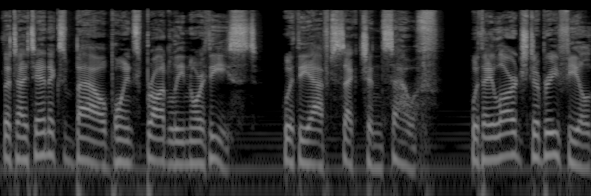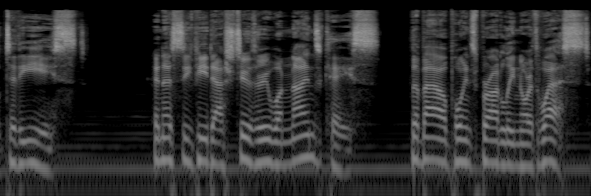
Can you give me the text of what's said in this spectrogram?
the Titanic's bow points broadly northeast, with the aft section south, with a large debris field to the east. In SCP 2319's case, the bow points broadly northwest,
